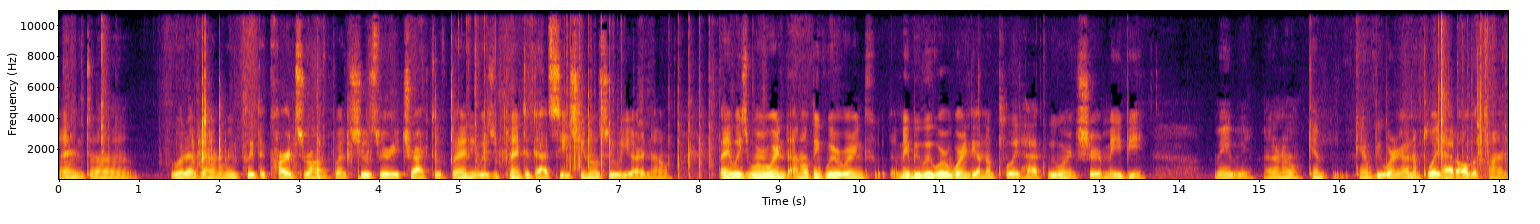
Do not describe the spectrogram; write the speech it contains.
and uh, whatever. I don't know, we played the cards wrong, but she was very attractive. But anyways, we planted that seed. She knows who we are now. But anyways, we were wearing. I don't think we were wearing. Maybe we were wearing the unemployed hat. We weren't sure. Maybe, maybe I don't know. Can't can't be wearing unemployed hat all the time.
